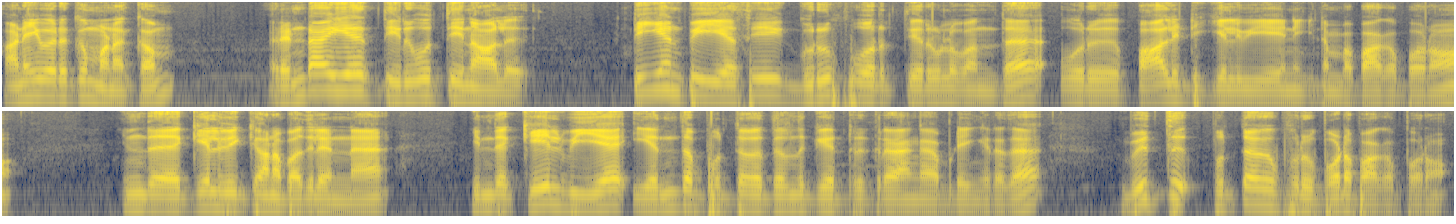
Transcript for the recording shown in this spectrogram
அனைவருக்கும் வணக்கம். ரெண்டாயிரத்தி இருபத்தி நாலு டிஎன்பிஎஸ்சி குரூப் ஒரு தேர்வில் வந்த ஒரு பாலிட்டி கேள்வியை இன்றைக்கி நம்ம பார்க்க போகிறோம் இந்த கேள்விக்கான பதில் என்ன? இந்த கேள்வியை எந்த புத்தகத்திலேருந்து கேட்டிருக்கிறாங்க அப்படிங்கிறத வித் புத்தக பொறுப்போடு பார்க்க போகிறோம்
